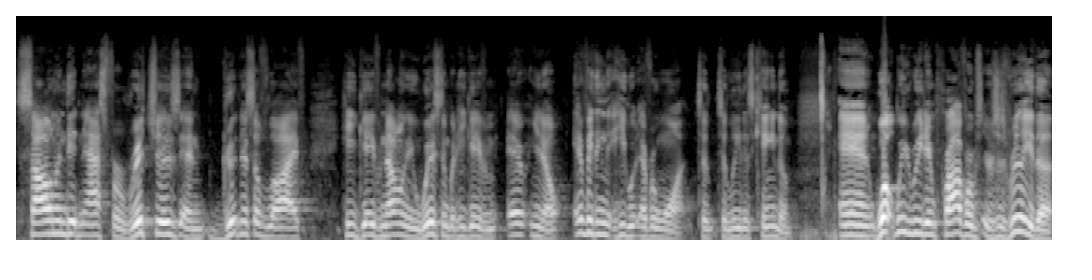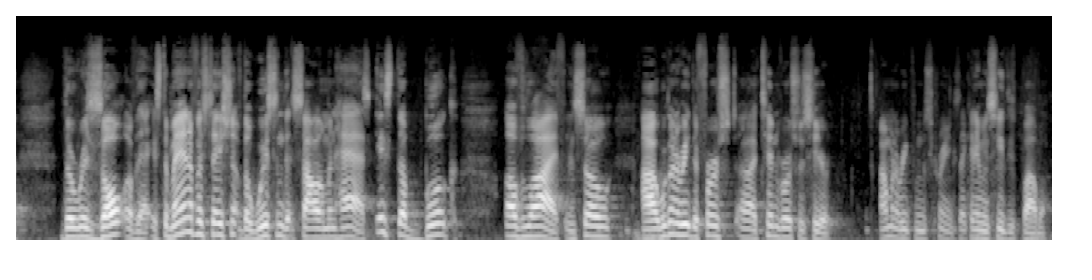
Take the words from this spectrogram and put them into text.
Solomon didn't ask for riches and goodness of life, he gave him not only wisdom, but he gave him you know, everything that he would ever want to, to lead his kingdom. And what we read in Proverbs is really the, the result of that. It's the manifestation of the wisdom that Solomon has. It's the book of life. And so uh, we're going to read the first uh, 10 verses here. I'm going to read from the screen because I can't even see this Bible.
